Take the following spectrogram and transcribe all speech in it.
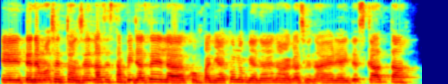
Eh, tenemos entonces las estampillas de la Compañía Colombiana de Navegación Aérea y Descata.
